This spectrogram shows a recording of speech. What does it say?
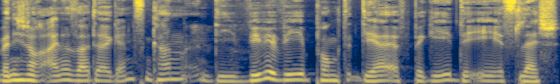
Wenn ich noch eine Seite ergänzen kann, die www.drfbg.de slash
